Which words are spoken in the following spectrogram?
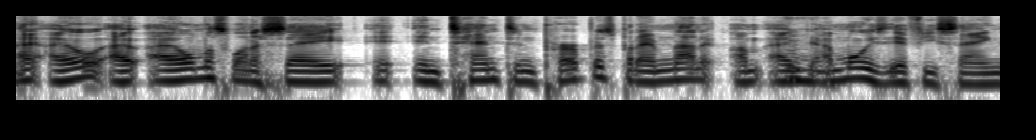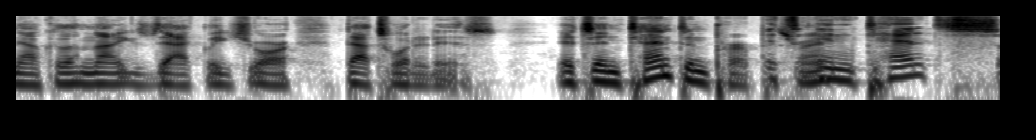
I I, I almost want to say intent and purpose, but I'm not. I'm I, Mm-hmm. I'm always iffy saying that because I'm not exactly sure that's what it is. It's intent and purpose, It's right? intense,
